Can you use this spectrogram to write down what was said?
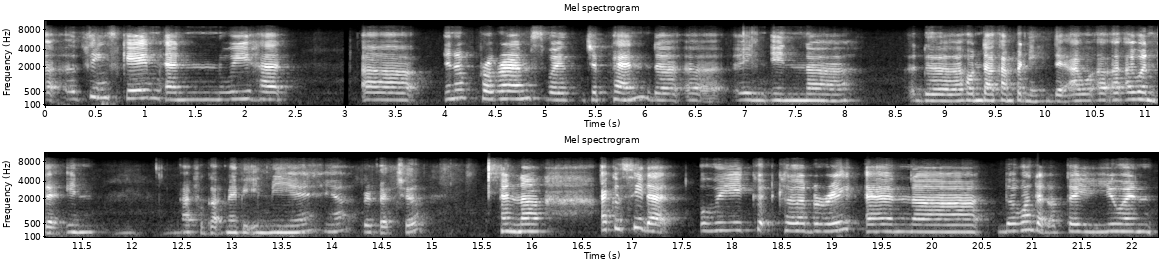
uh, things came, and we had uh, you know programs with Japan, the uh, in in uh, the Honda company. That I, I I went there in I forgot maybe in Mie, yeah, prefecture, and uh, I could see that we could collaborate and uh, the one that Dr. Yuen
